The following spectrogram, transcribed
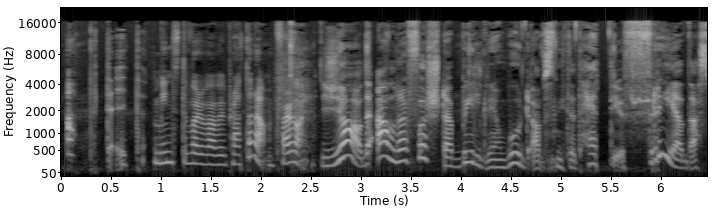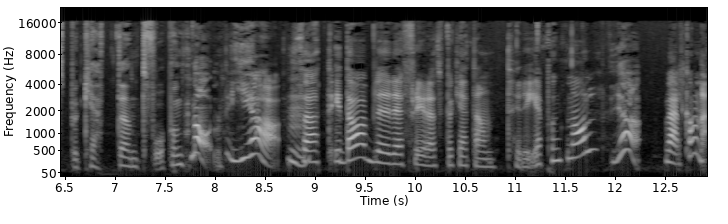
update. Minns du vad det var vi pratade om förra gången? Ja, det allra första Billgren Wood-avsnittet hette ju Fredagsbuketten 2.0. Ja, så att idag blir det Fredagsbuketten 3.0. Ja, Välkomna!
